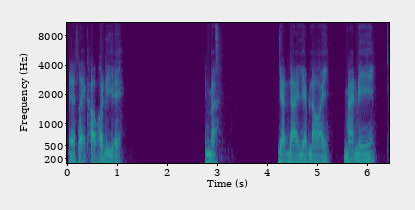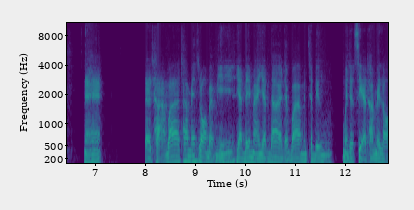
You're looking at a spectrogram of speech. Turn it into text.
มันจะใส่เข้าพอดีเลย เห็นปะยัดได้เรียบร้อย มานี้นะฮะ แต่ถามว่าถ้าไม่ลองแบบนี้ยัดได้ไหมยัดได้ แต่ว่ามันจะดึงมันจะเสียทำให้ล้อ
